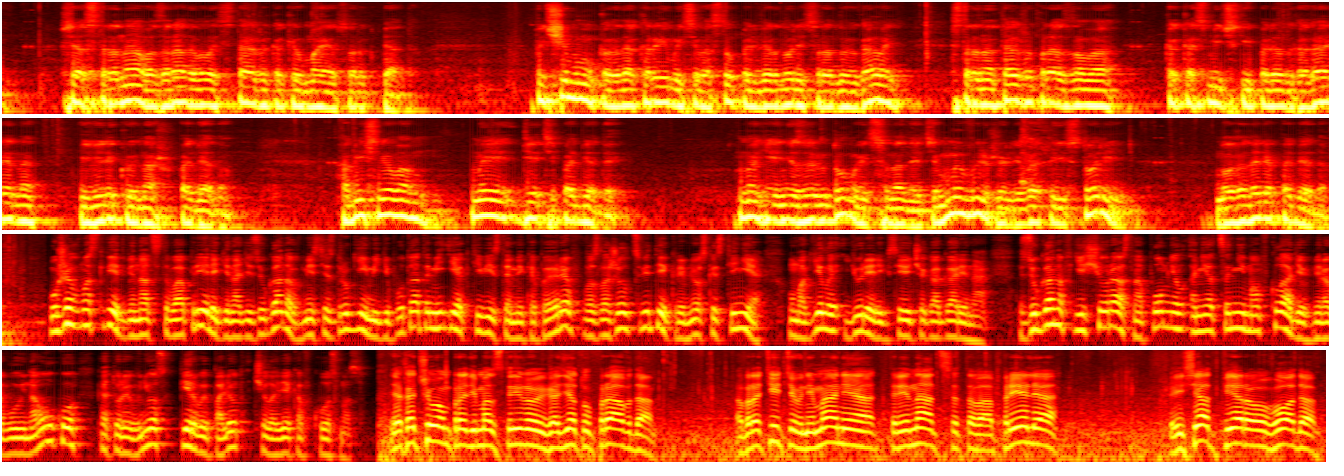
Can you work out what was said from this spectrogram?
вся страна возрадовалась так же, как и в мае 45-го? Почему, когда Крым и Севастополь вернулись в родную гавань, страна также праздновала, как космический полет Гагарина и великую нашу победу? Объясню вам, мы дети победы. Многие не задумываются над этим. Мы выжили в этой истории благодаря победам. Уже в Москве 12 апреля Геннадий Зюганов вместе с другими депутатами и активистами КПРФ возложил цветы к Кремлевской стене у могилы Юрия Алексеевича Гагарина. Зюганов еще раз напомнил о неоценимом вкладе в мировую науку, который внес первый полет человека в космос. Я хочу вам продемонстрировать газету «Правда». Обратите внимание, 13 апреля 1951 года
